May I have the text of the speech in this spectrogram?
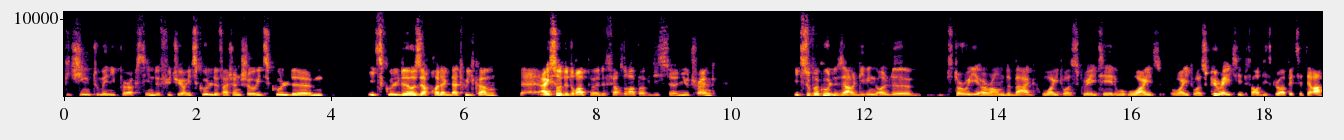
pitching too many perks in the future. It's cool the fashion show. It's cool the um, it's cool the other product that will come. Uh, I saw the drop, uh, the first drop of this uh, new trunk. It's super cool. They are giving all the story around the bag, why it was created, why it, why it was curated for this drop, etc.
